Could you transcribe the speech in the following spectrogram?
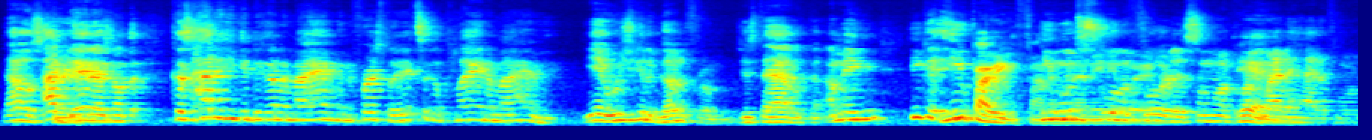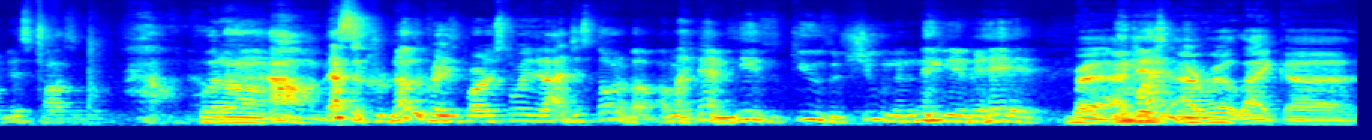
That was I crazy. did. That's not because how did he get the gun to Miami in the first place? They took a plane to Miami. Yeah, where'd you get a gun from? Just to have a gun. I mean, he could. He, He probably can find He went to gun school in. Florida. Someone probably Yeah. might have had it for him. It's possible. But um, that's a, cr- another crazy part of the story that I just thought about. I'm like, damn, he's accused of shooting a nigga in the head. Bruh, I just I Miami. real like uh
